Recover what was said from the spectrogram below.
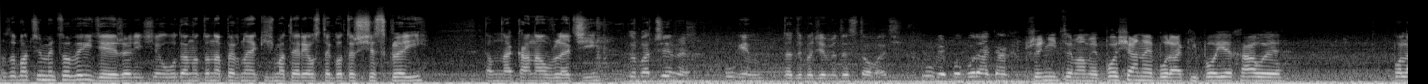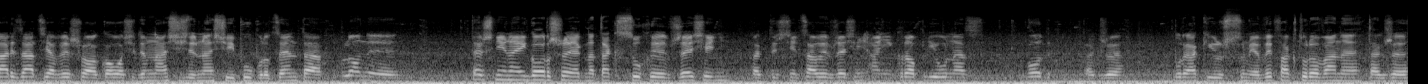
No zobaczymy co wyjdzie, jeżeli się uda, no to na pewno jakiś materiał z tego też się sklei tam na kanał wleci. Zobaczymy. Pługiem wtedy będziemy testować. Mówię, po burakach pszenicy mamy posiane, buraki pojechały. Polaryzacja wyszła około 17-17,5%. Plony też nie najgorsze, jak na tak suchy wrzesień. Praktycznie cały wrzesień, ani kropli u nas wody. Także buraki już w sumie wyfakturowane, także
